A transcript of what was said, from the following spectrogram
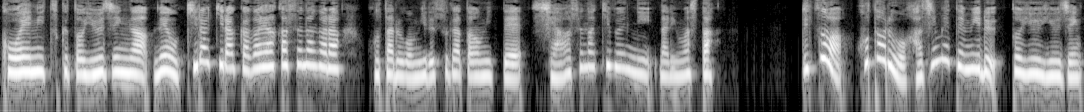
公園に着くと友人が目をキラキラ輝かせながら、ホタルを見る姿を見て幸せな気分になりました。実はホタルを初めて見るという友人。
